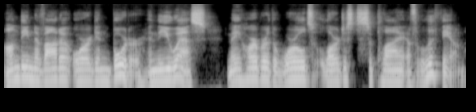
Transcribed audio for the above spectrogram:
on the Nevada Oregon border in the US may harbor the world's largest supply of lithium,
